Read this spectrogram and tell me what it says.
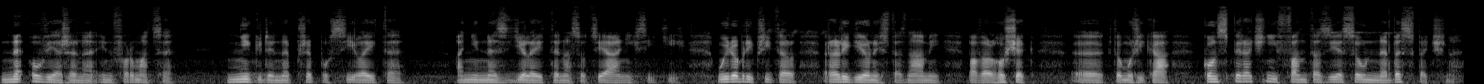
Neověřené informace nikdy nepřeposílejte ani nezdílejte na sociálních sítích. Můj dobrý přítel, religionista známý Pavel Hošek, eh, k tomu říká, konspirační fantazie jsou nebezpečné.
